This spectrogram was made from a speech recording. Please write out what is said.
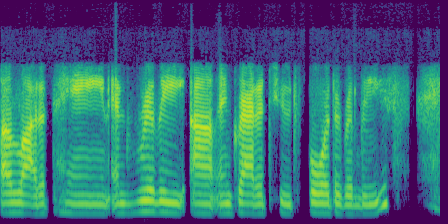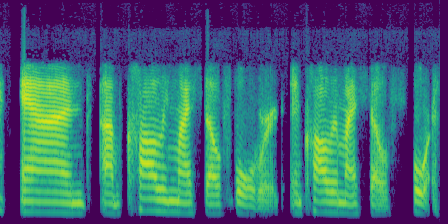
a lot of pain and really um, in gratitude for the release and um, calling myself forward and calling myself forth.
